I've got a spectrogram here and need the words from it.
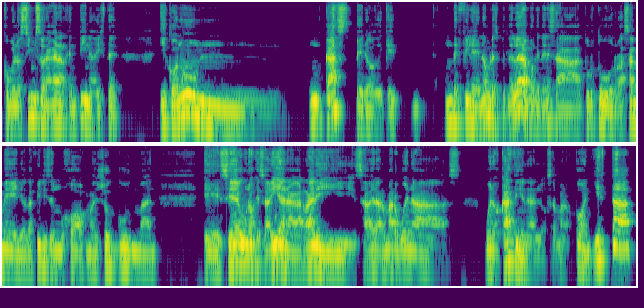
como los Simpson acá en Argentina, ¿viste? Y con un, un cast, pero de que un desfile de nombres espectacular, porque tenés a Turturro, a Sam Elliott, a Phyllis Seymour Hoffman, Joe Goodman, eh, si hay algunos que sabían agarrar y saber armar buenas, buenos castings eran los hermanos Cohen. Y está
